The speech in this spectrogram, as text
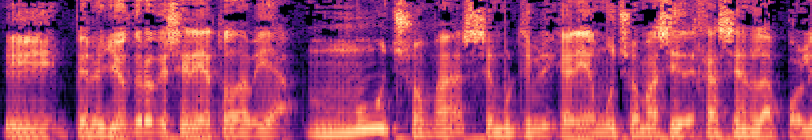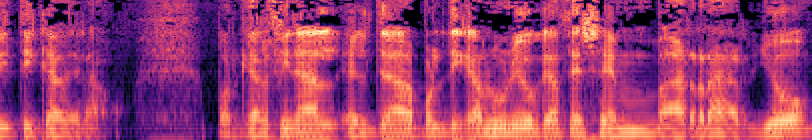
y, pero yo creo que sería todavía mucho más, se multiplicaría mucho más si dejasen la política de lado. Porque al final, el tema de la política lo único que hace es embarrar. Yo,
